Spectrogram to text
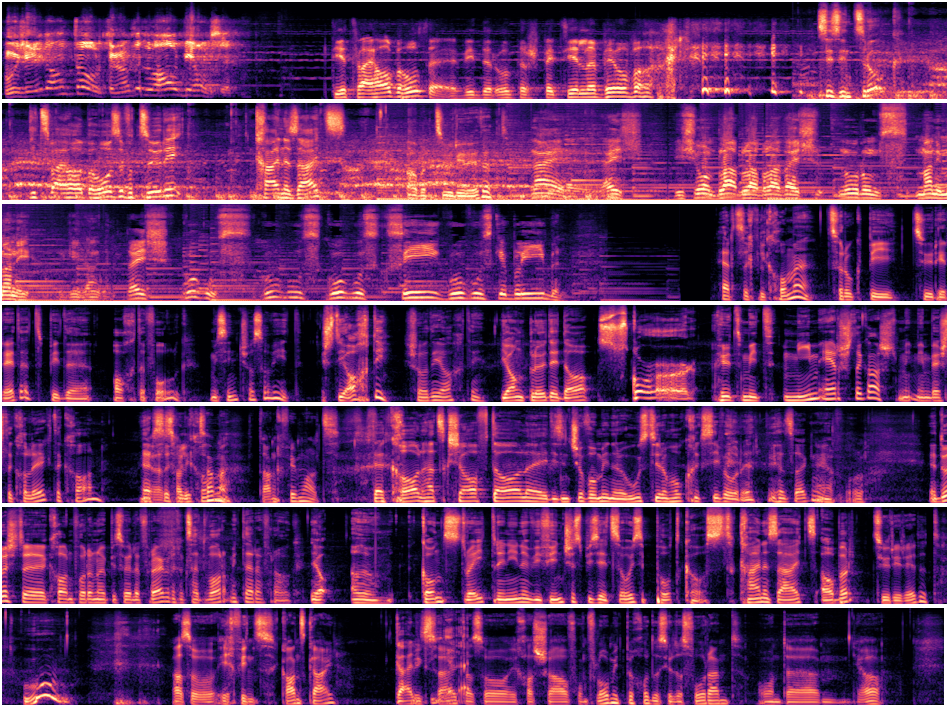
Musst du nicht antworten, oder? Du halbe Hose. Die zwei halben Hosen wieder unter spezieller Beobachtung. Sie sind zurück. Die zwei halben Hosen von Zürich. Keinerseits. Aber Zürich redet. Nein, da ist, ist schon bla bla bla, ist nur ums Money Money gegangen. Da ist Gugus, Gugus, Gugus gsi, Gugus geblieben. Herzlich willkommen zurück bei Zürich redet, bei der achten Folge. Wir sind schon so weit. Ist die achte? Schon die achte. Jan Glöde da. Score! Heute mit meinem ersten Gast, mit meinem besten Kollegen, der Kahn. Herzlich ja, willkommen. Zusammen. Danke vielmals. Der Kahn hat es geschafft, alle. Die sind schon von meiner Haustür am Hocken vorher. Ja, sag mir. Ja, voll. Ja, du hast den Kahn vorher noch etwas fragen und ich habe gesagt, warte mit dieser Frage. Ja, also ganz straight drin rein. Wie findest du es bis jetzt, unser Podcast? Keinerseits, aber... Zürich redet. Uh, Also ich finde es ganz geil. geil. Wie gesagt, also ich habe es schon auch vom Flo mitbekommen, dass ihr das vorhabt. Und ähm, ja,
